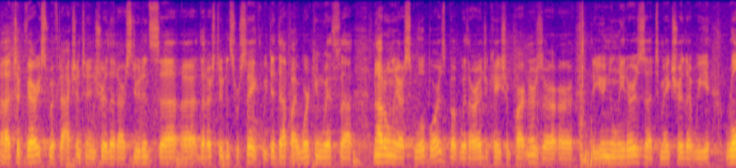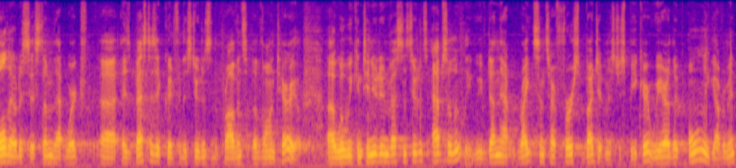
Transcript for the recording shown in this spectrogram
uh, took very swift action to ensure that our students uh, uh, that our students were safe. We did that by working with uh, not only our school boards but with our education partners, our, our the union leaders, uh, to make sure that we rolled out a system that worked uh, as best as it could for the students of the province of Ontario. Uh, will we continue to invest in students? Absolutely. We've done that right since our first budget, Mr. Speaker. We are the only government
